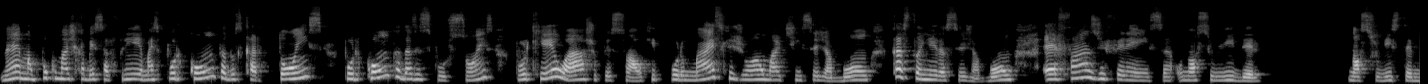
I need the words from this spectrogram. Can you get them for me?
né, um pouco mais de cabeça fria, mas por conta dos cartões, por conta das expulsões, porque eu acho, pessoal, que por mais que João Martins seja bom, Castanheira seja bom, é, faz diferença o nosso líder, nosso líder,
